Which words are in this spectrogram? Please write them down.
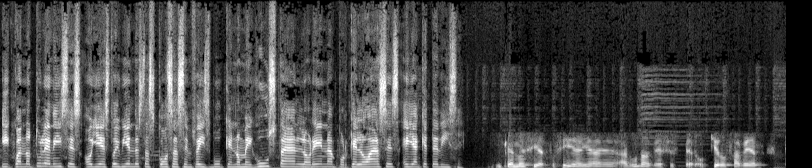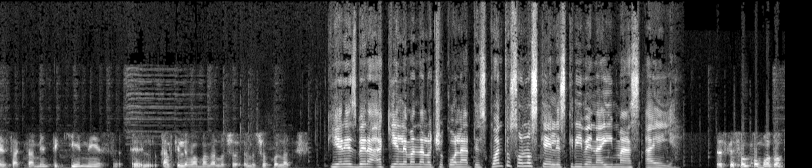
Y cuando tú le dices, oye, estoy viendo estas cosas en Facebook que no me gustan, Lorena, ¿por qué lo haces? ¿Ella qué te dice? Que no es cierto, sí, hay, algunas veces, pero quiero saber exactamente quién es el al que le va a mandar los, los chocolates. ¿Quieres ver a, quién le manda los chocolates? ¿Cuántos son los que le escriben ahí más a ella? Es que son como dos.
